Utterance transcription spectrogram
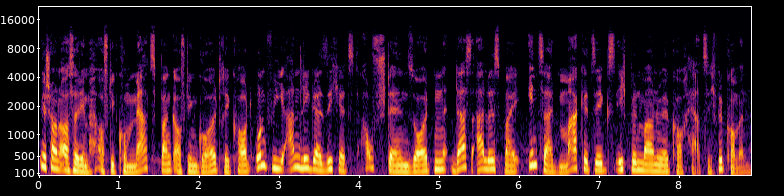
Wir schauen außerdem auf die Commerzbank, auf den Goldrekord und wie Anleger sich jetzt aufstellen sollten. Das alles bei Inside Market X. Ich bin Manuel Koch. Herzlich willkommen.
